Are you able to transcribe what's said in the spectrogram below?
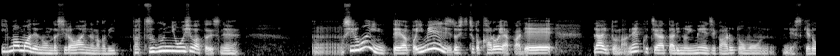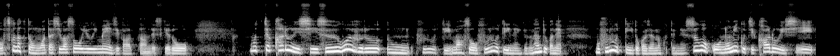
今まで飲んだ白ワインの中で抜群に美味しかったですね。うん、白ワインってやっぱイメージとしてちょっと軽やかで、ライトなね、口当たりのイメージがあると思うんですけど、少なくとも私はそういうイメージがあったんですけど、むっちゃ軽いし、すごいフル、うん、フルーティー。まあそう、フルーティーねんやけど、なんていうかね、もうフルーティーとかじゃなくてね、すごくこう飲み口軽いし、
